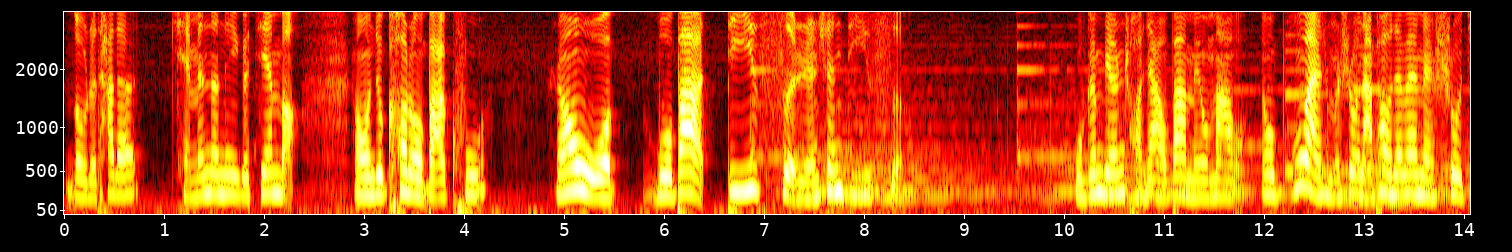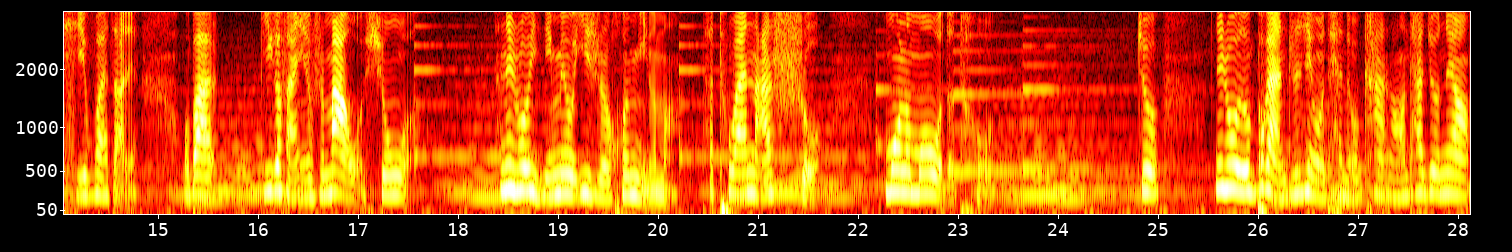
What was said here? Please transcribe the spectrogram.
搂着他的前面的那个肩膀。然后我就靠着我爸哭，然后我我爸第一次人生第一次，我跟别人吵架，我爸没有骂我，我不管什么事，哪怕我在外面受欺负还咋的，我爸第一个反应就是骂我凶我。他那时候已经没有意识昏迷了嘛，他突然拿手摸了摸我的头，就那时候我都不敢置信，我抬头看，然后他就那样，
